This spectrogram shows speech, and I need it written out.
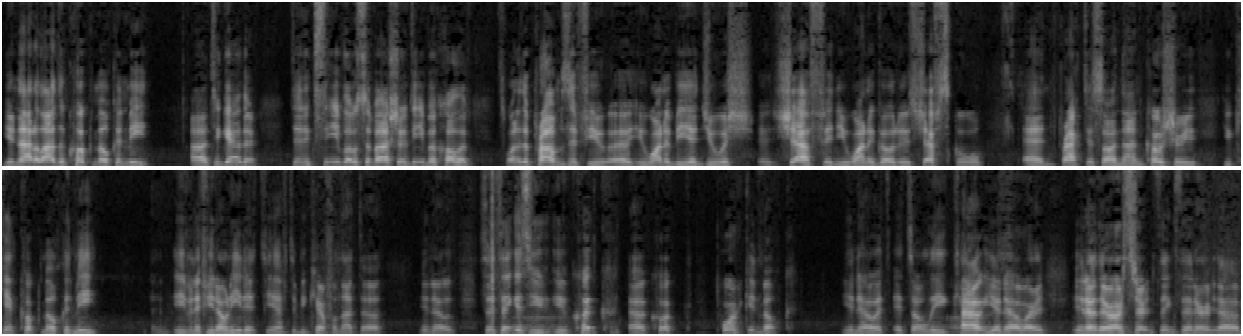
You're not allowed to cook milk and meat uh, together. It's one of the problems if you uh, you want to be a Jewish uh, chef and you want to go to chef school and practice on non-kosher. You, you can't cook milk and meat, even if you don't eat it. You have to be careful not to, you know. So the thing is, you you could uh, cook pork and milk. You know, it, it's only cow. You know, or you know, there are certain things that are. Um,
